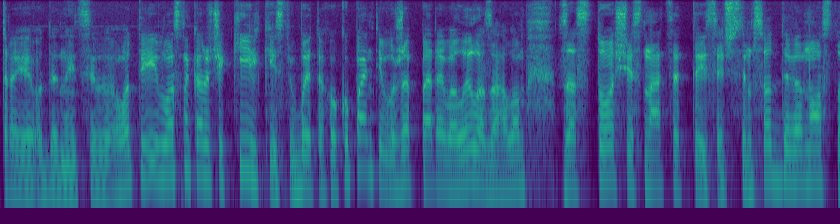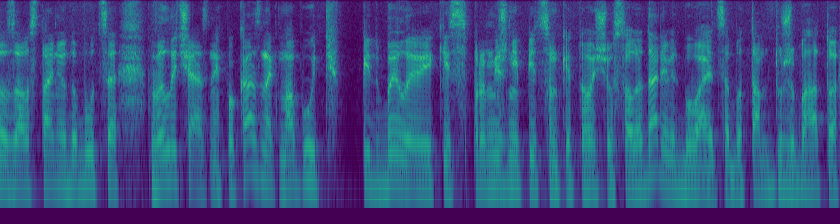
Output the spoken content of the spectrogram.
три одиниці. От і, власне кажучи, кількість вбитих окупантів вже перевалила загалом за 116 тисяч. 790 за останню добу це величезний показник. Мабуть. Підбили якісь проміжні підсумки того, що в Солидарі відбувається, бо там дуже багато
